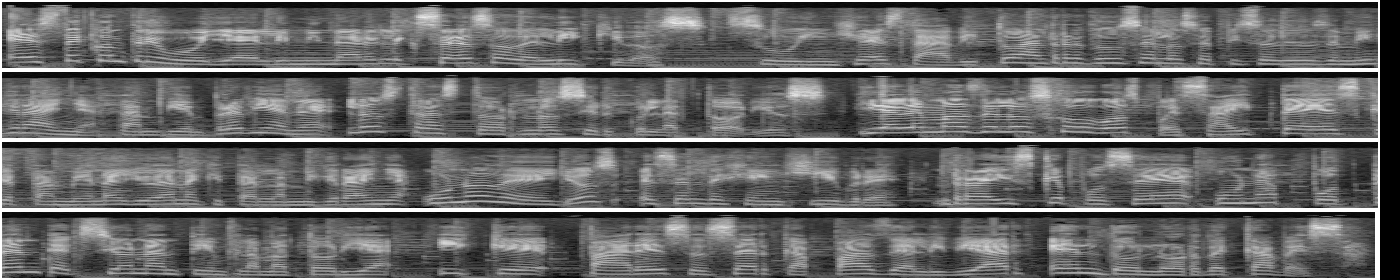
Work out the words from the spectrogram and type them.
Este contribuye a eliminar el exceso de líquidos. Su ingesta habitual reduce los episodios de migraña, también previene los trastornos circulatorios. Y además de los jugos, pues hay tés que también ayudan a quitar la migraña. Uno de ellos es el de jengibre, raíz que posee una potente acción antiinflamatoria y que parece ser capaz de aliviar el dolor de cabeza.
